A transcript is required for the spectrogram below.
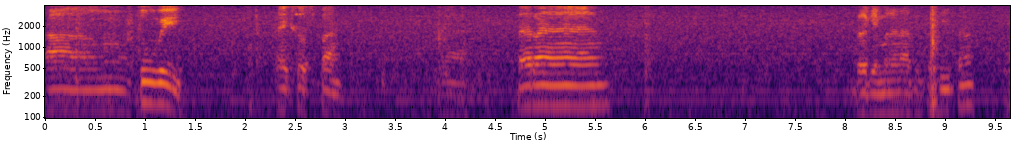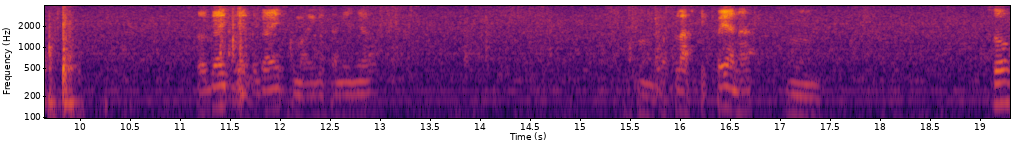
Ang two-way exhaust fan. Ayan. Taran! Muna natin ito dito. So guys, ito guys, kung makikita ninyo. Hmm, plastic pa yan ha. Hmm. So,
